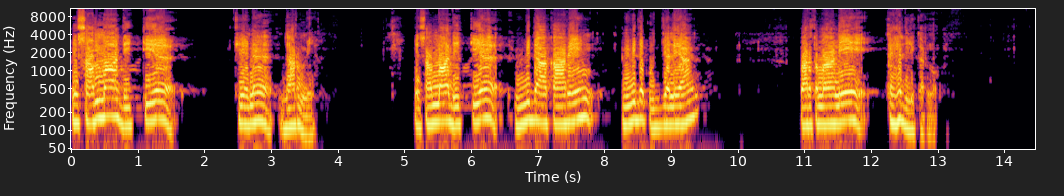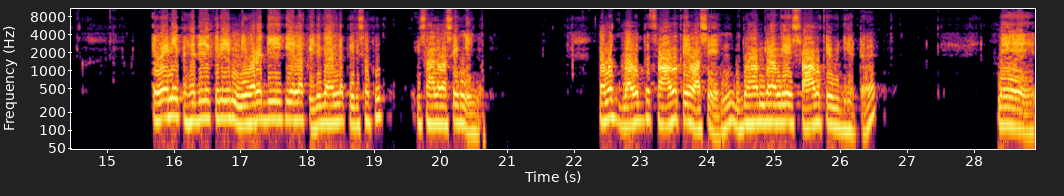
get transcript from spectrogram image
මේ සම්මා දිට්ඨිය කියන ධර්මය. මේ සම්මා දිට්ඨිය විවිධ ආකාරයෙන් විවිධ පුජ්‍යලයන් වර්තමානයේ පැහැදිලි කරනවා. එවැනි පැහැදිලි කිරීම නිවැරදි කියලා පිළිගන්න පිරිසකුත් විශාල වශයෙන් ඉන්නවා. නමුත් බෞද්ධ ශ්‍රාවකයේ වශයෙන් බුදුහාමුදුරන්ගේ ශ්‍රාවකයේ විදිහට මේ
